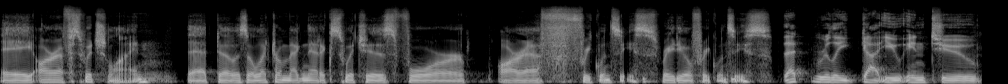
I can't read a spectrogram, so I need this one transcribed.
a RF switch line that uh, was electromagnetic switches for RF frequencies, radio frequencies. That really got you into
